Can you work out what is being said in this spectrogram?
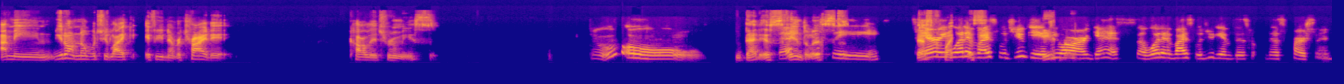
I mean, you don't know what you like if you never tried it. College roomies. Ooh, That is that's scandalous. Terri, what advice would you give? You are our guest, so what advice would you give this this person?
